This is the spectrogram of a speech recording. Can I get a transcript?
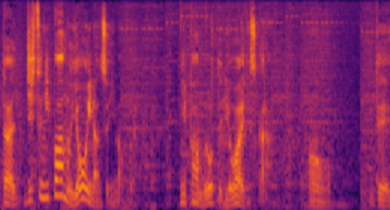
だから実質日本ハム4位なんですよ今これ。日本ハムロッテに弱いですから。うん。で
